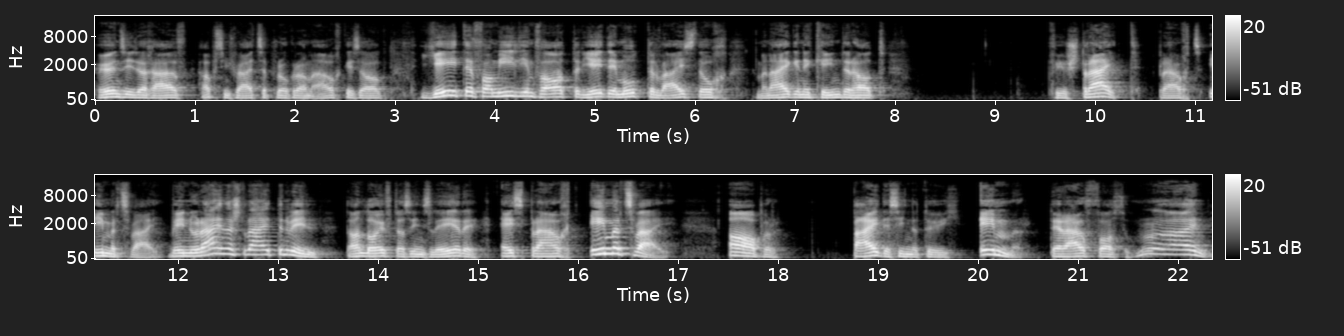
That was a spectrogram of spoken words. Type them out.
Hören Sie doch auf, habe es im Schweizer Programm auch gesagt. Jeder Familienvater, jede Mutter weiß doch, wenn man eigene Kinder hat, für Streit braucht es immer zwei. Wenn nur einer streiten will, dann läuft das ins Leere. Es braucht immer zwei. Aber beide sind natürlich immer der Auffassung, nein,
